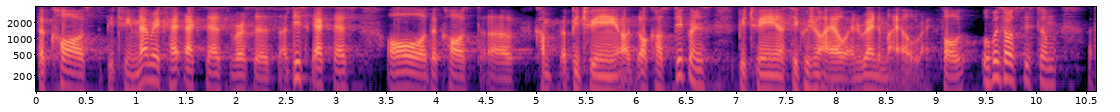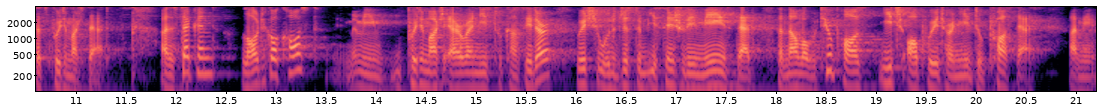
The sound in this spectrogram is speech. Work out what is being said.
the cost between memory access versus disk access, or the cost uh, between uh, or cost difference between sequential I/O and random I/O, right? For open source system, that's pretty much that. And the second, logical cost, I mean, pretty much everyone needs to consider, which would just essentially means that the number of tuples each operator need to process, I mean,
